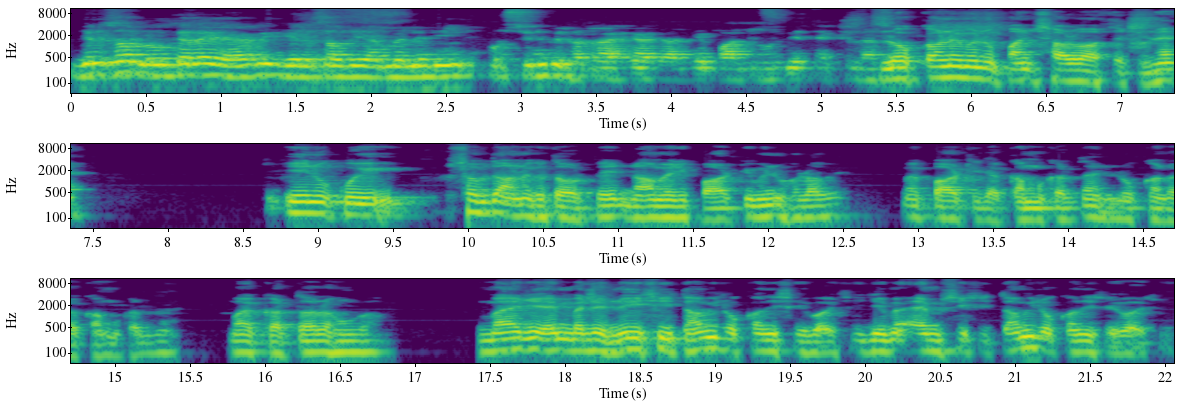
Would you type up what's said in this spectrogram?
ਗਿੱਲ ਸਾਹਿਬ ਲੋਕ ਕਹਿ ਰਹੇ ਆ ਵੀ ਗਿੱਲ ਸਾਹਿਬ ਦੀ ਐਮਐਲਏ ਦੀ ਕੁਰਸੀ ਨੂੰ ਵੀ ਖਤਰਾ ਹੈਗਾ ਜਾ ਕੇ ਪਾਰਟੀ ਹੁਣ ਵੀ ਐਕਸ਼ਨ ਲੋਕਾਂ ਨੇ ਮੈਨੂੰ 5 ਸਾਲ ਵਾਸਤੇ ਚੁਣਿਆ। ਇਹਨੂੰ ਕੋਈ ਸੰਵਿਧਾਨਕ ਤੌਰ ਤੇ ਨਾ ਮੇਰੀ ਪਾਰਟੀ ਮੈਨੂੰ ਹਲਾਵੇ। ਮੈਂ ਪਾਰਟੀ ਦਾ ਕੰਮ ਕਰਦਾ, ਲੋਕਾਂ ਦਾ ਕੰਮ ਕਰਦਾ, ਮੈਂ ਕਰਦਾ ਰਹੂੰਗਾ। ਮੈਂ ਜੇ ਐਮਐਲਏ ਨਹੀਂ ਸੀ, ਤਾਂ ਵੀ ਲੋਕਾਂ ਦੀ ਸੇਵਾ ਸੀ। ਜੇ ਮੈਂ ਐਮਸੀ ਸੀ ਤਾਂ ਵੀ ਲੋਕਾਂ ਦੀ ਸੇਵਾ ਸੀ।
